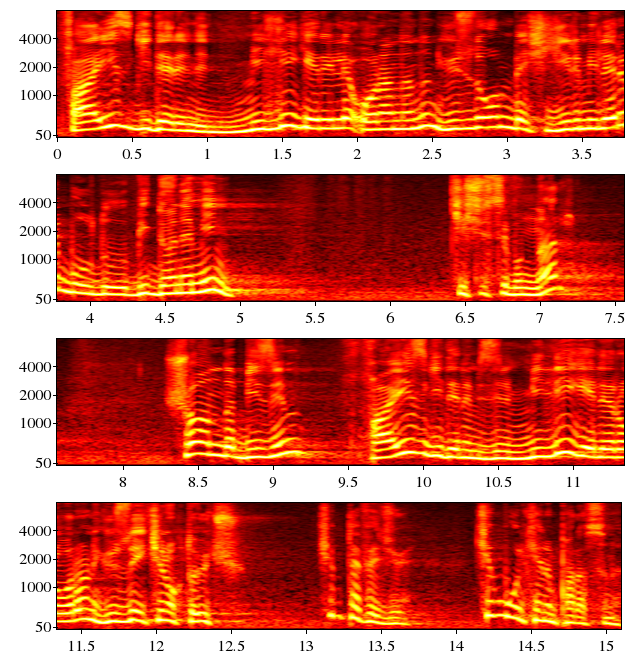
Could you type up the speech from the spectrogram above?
faiz giderinin milli gerile oranının yüzde 15-20'leri bulduğu bir dönemin kişisi bunlar. Şu anda bizim faiz giderimizin milli geliri oranı yüzde 2.3. Kim tefeci? Kim bu ülkenin parasını?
